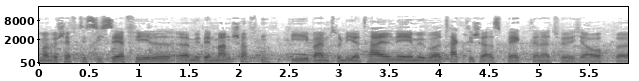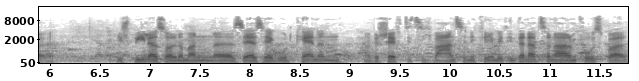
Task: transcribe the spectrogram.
Man beschäftigt sich sehr viel äh, mit den Mannschaften, die beim Turnier teilnehmen, über taktische Aspekte natürlich auch. Äh, die Spieler sollte man äh, sehr, sehr gut kennen. Man beschäftigt sich wahnsinnig viel mit internationalem Fußball,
